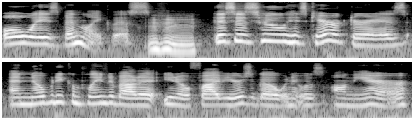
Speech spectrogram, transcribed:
always been like this Mm-hmm. this is who his character is and nobody complained about it you know five years ago when it was on the air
